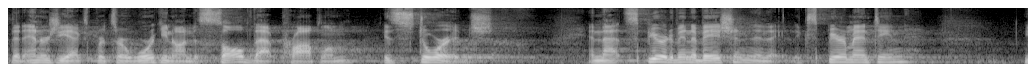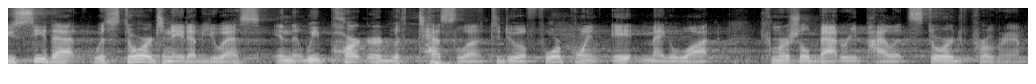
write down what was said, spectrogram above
that energy experts are working on to solve that problem is storage. And that spirit of innovation and experimenting, you see that with storage in AWS, in that we partnered with Tesla to do a 4.8 megawatt commercial battery pilot storage program.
